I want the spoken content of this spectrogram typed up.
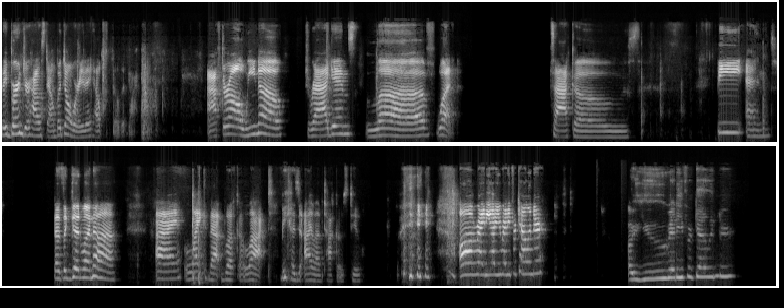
They burned your house down, but don't worry, they helped build it back. After all, we know dragons love what? Tacos. The end. That's a good one, huh? I like that book a lot because I love tacos too. Alrighty, are you ready for calendar? Are you ready for calendar?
